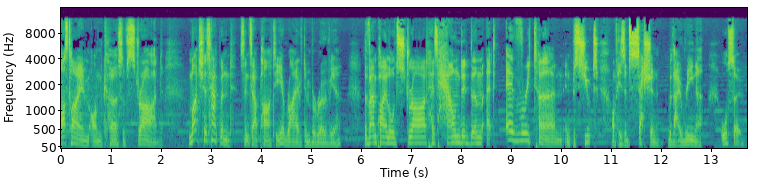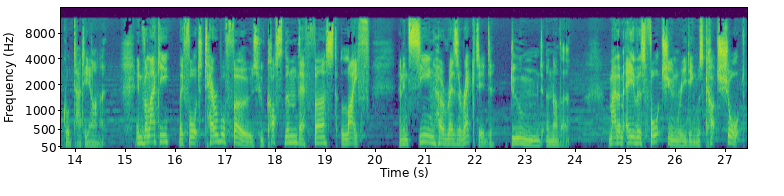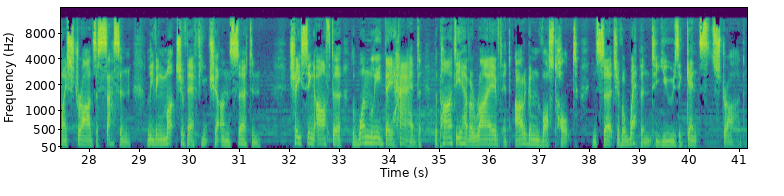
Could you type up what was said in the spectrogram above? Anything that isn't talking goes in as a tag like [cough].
Last time on Curse of Strahd, much has happened since our party arrived in Barovia. The vampire lord Strahd has hounded them at every turn in pursuit of his obsession with Irina, also called Tatiana. In Vallaki, they fought terrible foes who cost them their first life, and in seeing her resurrected, doomed another. Madame Eva's fortune reading was cut short by Strahd's assassin, leaving much of their future uncertain. Chasing after the one lead they had, the party have arrived at Argynvostholt in search of a weapon to use against Strahd.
